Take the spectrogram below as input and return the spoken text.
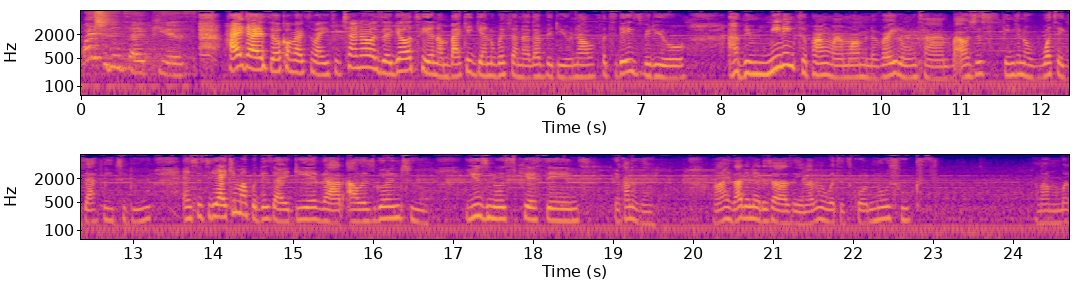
Why shouldn't I pierce? Hi guys, welcome back to my YouTube channel. It's a girl T and I'm back again with another video. Now for today's video, I've been meaning to prank my mom in a very long time, but I was just thinking of what exactly to do. And so today I came up with this idea that I was going to use nose piercings. Yeah, kind of thing. Is that the name this I was saying? I don't know what it's called. Nose hooks. And I'm what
